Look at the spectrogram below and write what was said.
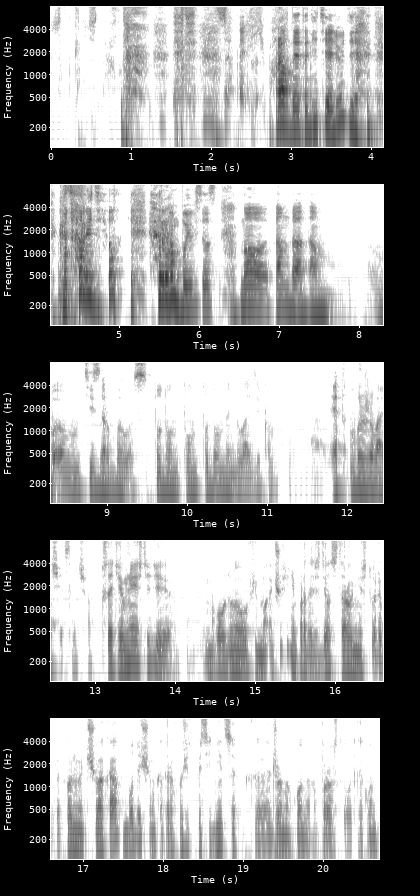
Заткнись нахуй. Правда, это не те люди, которые делали Рэмбо и все. Но там, да, там тизер был с Тудун Тун Тудун и глазиком. Это выживач, если что. Кстати, у меня есть идея по поводу нового фильма. А тебе не продать? Сделать стороннюю историю про какого-нибудь чувака в будущем, который хочет присоединиться к э, Джону Коннору. Просто вот как он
